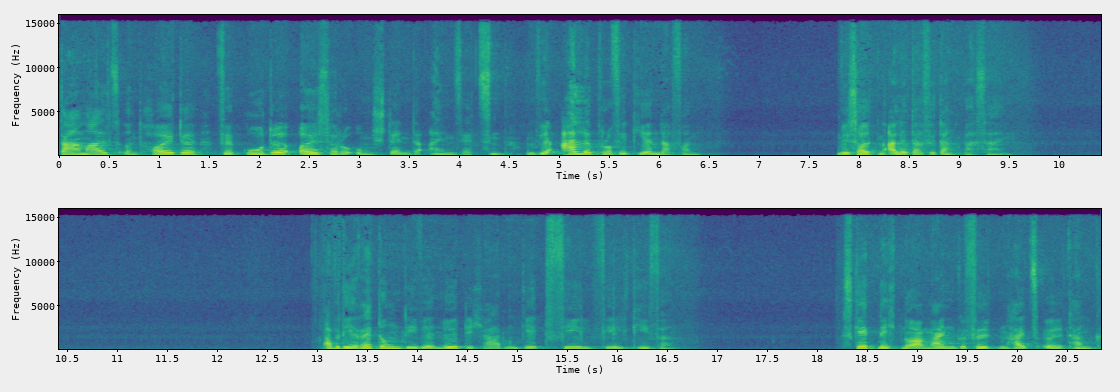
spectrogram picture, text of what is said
damals und heute für gute äußere Umstände einsetzen. Und wir alle profitieren davon. Wir sollten alle dafür dankbar sein. Aber die Rettung, die wir nötig haben, geht viel, viel tiefer. Es geht nicht nur um einen gefüllten Heizöltank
